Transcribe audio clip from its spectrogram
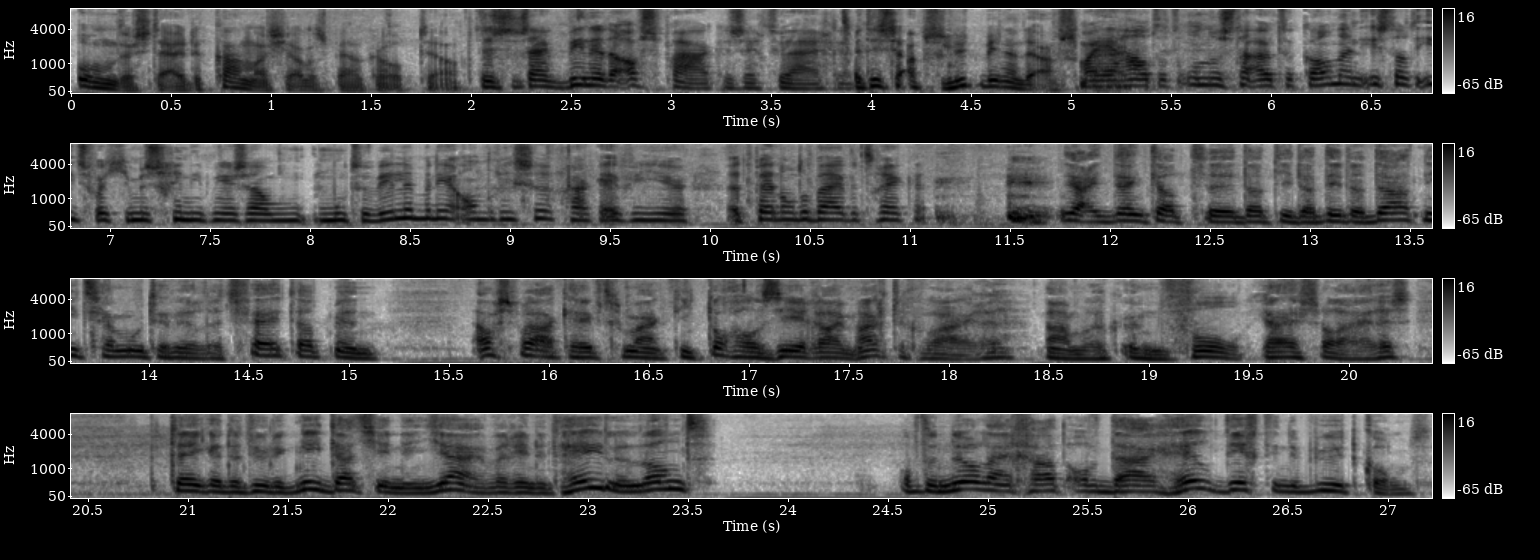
onderste uit de kan als je alles bij elkaar optelt. Dus het is eigenlijk binnen de afspraken, zegt u eigenlijk? Het is absoluut binnen de afspraken. Maar je haalt het onderste uit de kan. En is dat iets wat je misschien niet meer zou moeten willen, meneer Andriessen? Ga ik even hier het panel erbij betrekken? Ja, ik denk dat, uh, dat hij dat inderdaad niet zou moeten willen. Het feit dat men afspraken heeft gemaakt die toch al zeer ruimhartig waren... namelijk een vol jaarsalaris... betekent natuurlijk niet dat je in een jaar waarin het hele land op de nullijn gaat... of daar heel dicht in de buurt komt.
